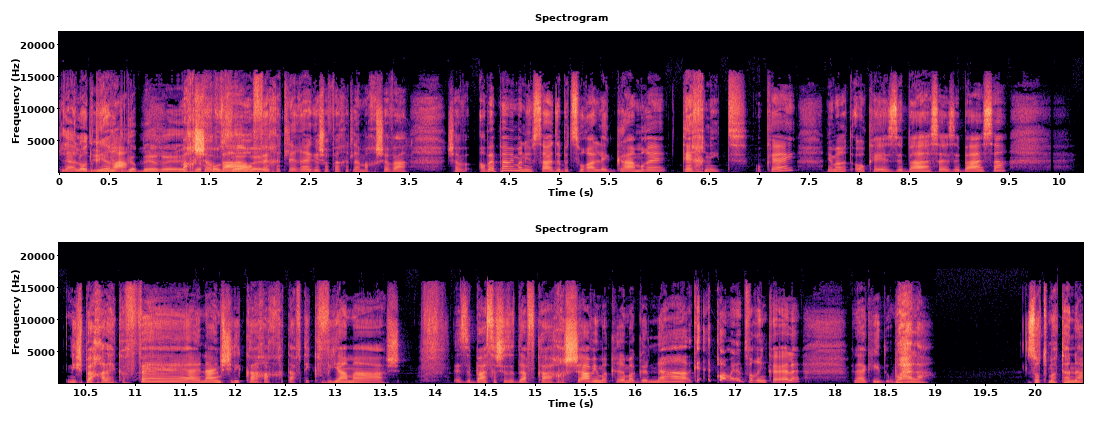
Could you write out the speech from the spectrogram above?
לעלות גרה. היא מתגברת מחשבה וחוזרת. מחשבה הופכת לרגש, הופכת למחשבה. עכשיו, הרבה פעמים אני עושה את זה בצורה לגמרי טכנית, אוקיי? אני אומרת, אוקיי, איזה באסה, איזה באסה. נשפך עליי קפה, העיניים שלי ככה, חטפתי קביעה מה... איזה באסה שזה דווקא עכשיו עם הקרם הגנה, כן, כל מיני דברים כאלה. להגיד, וואלה, זאת מתנה,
